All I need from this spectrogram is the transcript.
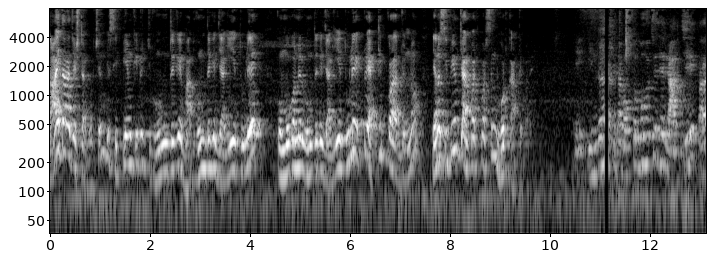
তাই তারা চেষ্টা করছেন যে সিপিএমকে একটু ঘুম থেকে, ভাত ঘুম থেকে জাগিয়ে তুলে, কুম্ভকর্ণের ঘুম থেকে জাগিয়ে তুলে একটু অ্যাক্টিভ করার জন্য যেন সিপিএম চার পাঁচ পার্সেন্ট ভোট কাটতে পারে। সেটা বক্তব্য হচ্ছে যে রাজ্যে তারা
